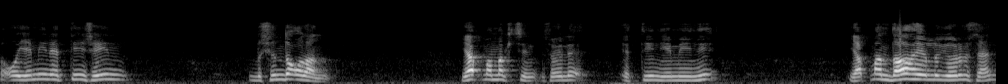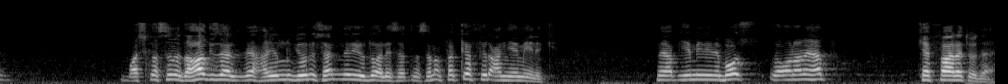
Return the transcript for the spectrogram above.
ve o yemin ettiğin şeyin dışında olan yapmamak için söyle ettiğin yemini yapman daha hayırlı görürsen, başkasını daha güzel ve hayırlı görürsen ne diyordu aleyhissalatü vesselam? Fekeffir an yeminik. Ne yap? Yeminini boz ve ona ne yap? Keffaret öde.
